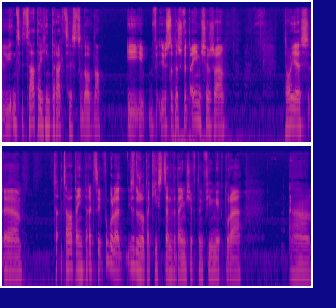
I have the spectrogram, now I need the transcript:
więc cała ta ich interakcja jest cudowna. I, i już to też wydaje mi się, że to jest e, ca, cała ta interakcja, w ogóle jest dużo takich scen, wydaje mi się, w tym filmie, które e,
